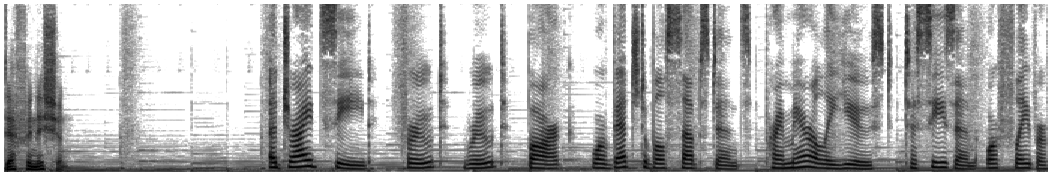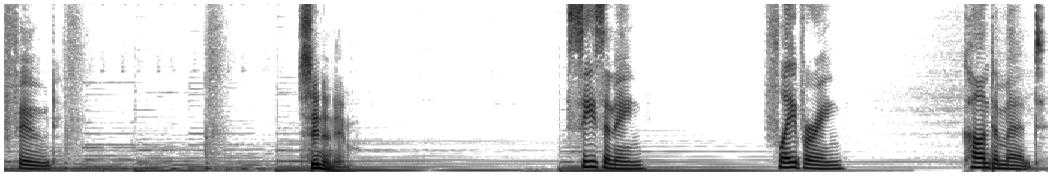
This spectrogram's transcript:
Definition. A dried seed, fruit, root, bark, or vegetable substance primarily used to season or flavor food. Synonym. Seasoning, Flavoring, Condiment,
